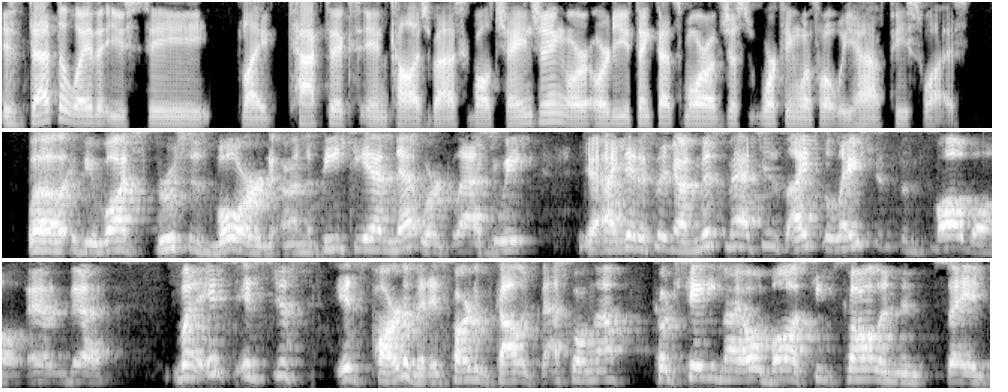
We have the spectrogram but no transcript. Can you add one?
is that the way that you see like tactics in college basketball changing, or or do you think that's more of just working with what we have piecewise? Well, if you watched Bruce's board on the BTN network last week, yeah, I did a thing on mismatches, isolations, and small ball, and uh, but it's it's just it's part of it. It's part of college basketball now. Coach Keady, my old boss, keeps calling and saying,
